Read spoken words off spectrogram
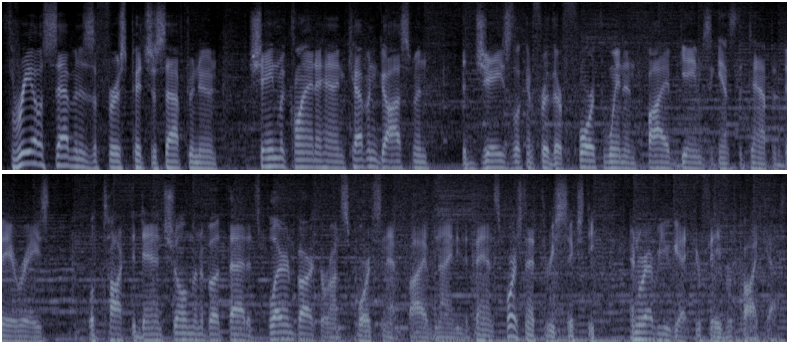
307 is the first pitch this afternoon. Shane McClanahan, Kevin Gausman, the Jays looking for their fourth win in five games against the Tampa Bay Rays. We'll talk to Dan Shulman about that. It's Blair and Barker on Sportsnet 590, The Fan, Sportsnet 360, and wherever you get your favorite podcast.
